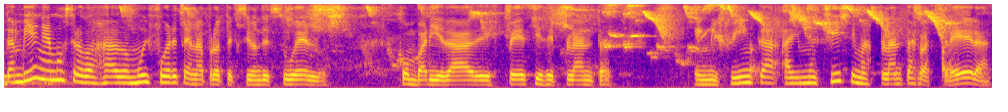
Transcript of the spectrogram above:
También hemos trabajado muy fuerte en la protección de suelos, con variedad de especies de plantas. En mi finca hay muchísimas plantas rastreras,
